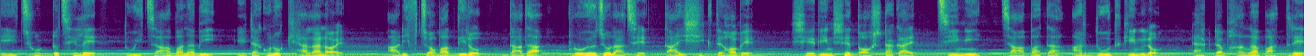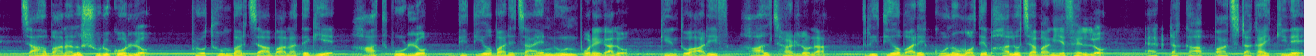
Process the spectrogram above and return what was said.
এই ছোট্ট ছেলে, তুই চা বানাবি? এটা কোনো খেলা নয়। আরিফ জবাব দিল, দাদা, প্রয়োজন আছে, তাই শিখতে হবে। সেদিন সে দশ টাকায় চিনি, চা পাতা আর দুধ কিনল। একটা ভাঙা পাত্রে চা বানানো শুরু করল। প্রথমবার চা বানাতে গিয়ে হাত পুড়ল, দ্বিতীয়বারে চায়ে নুন পড়ে গেল। কিন্তু আরিফ হাল ছাড়ল না। তৃতীয়বারে কোনো মতে ভালো চা বানিয়ে ফেলল। একটা কাপ পাঁচ টাকায় কিনে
